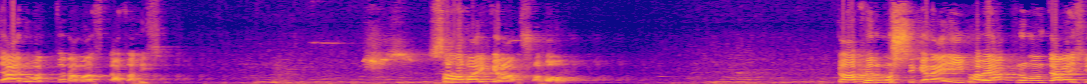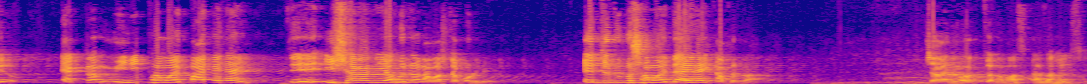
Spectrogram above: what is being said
চার ওয়াক্ত নামাজ কাজা হয়েছে সাহাবাই কেরাম সহ কাফের মুশরিকেরা এইভাবে আক্রমণ চালাইছিল। একটা মিনিট সময় পায় নাই যে ইশারা দিয়া হলেও নামাজটা পড়বে। এতটুকু সময় দেয় নাই কাফেররা। চার ওয়াক্ত নামাজ কাজা হয়েছে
